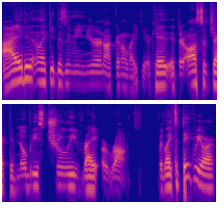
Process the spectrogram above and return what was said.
I didn't like it doesn't mean you're not going to like it, okay? They're all subjective. Nobody's truly right or wrong. We'd like to think we are,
